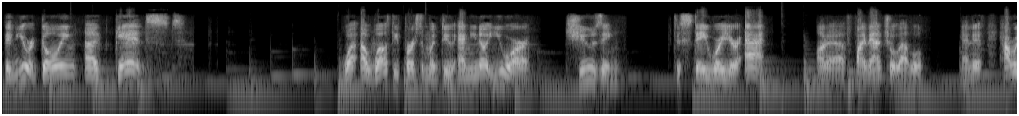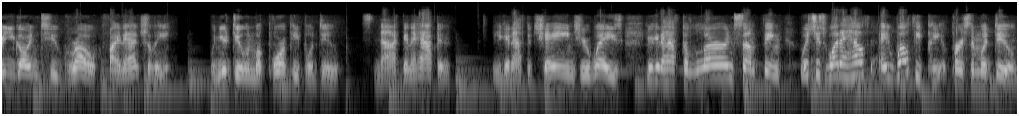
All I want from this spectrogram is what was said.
then you are going against what a wealthy person would do. And you know, you are choosing to stay where you're at on a financial level. And if how are you going to grow financially when you're doing what poor people do. It's not going to happen. You're going to have to change your ways. You're going to have to learn something, which is what a health a wealthy pe- person would do.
